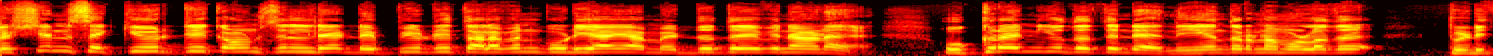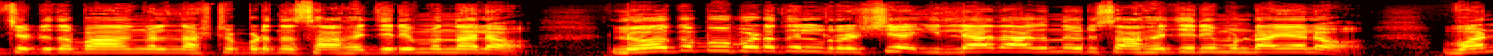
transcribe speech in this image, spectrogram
റഷ്യൻ സെക്യൂരിറ്റി കൗൺസിലിന്റെ ഡെപ്യൂട്ടി തലവൻ കൂടിയായ മെഡ്വദേവിനാണ് ഉക്രൈൻ യുദ്ധത്തിന്റെ നിയന്ത്രണമുള്ളത്. പിടിച്ചെടുത്ത ഭാഗങ്ങൾ നഷ്ടപ്പെടുന്ന സാഹചര്യം വന്നാലോ? ലോകഭൂപടത്തിൽ റഷ്യ ഇല്ലാതാകുന്ന ഒരു സാഹചര്യം ഉണ്ടായാലോ? വൻ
